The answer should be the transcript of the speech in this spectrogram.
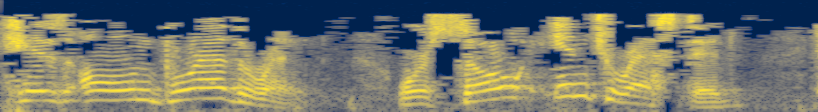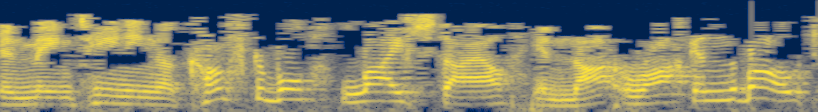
His own brethren were so interested in maintaining a comfortable lifestyle, in not rocking the boat,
